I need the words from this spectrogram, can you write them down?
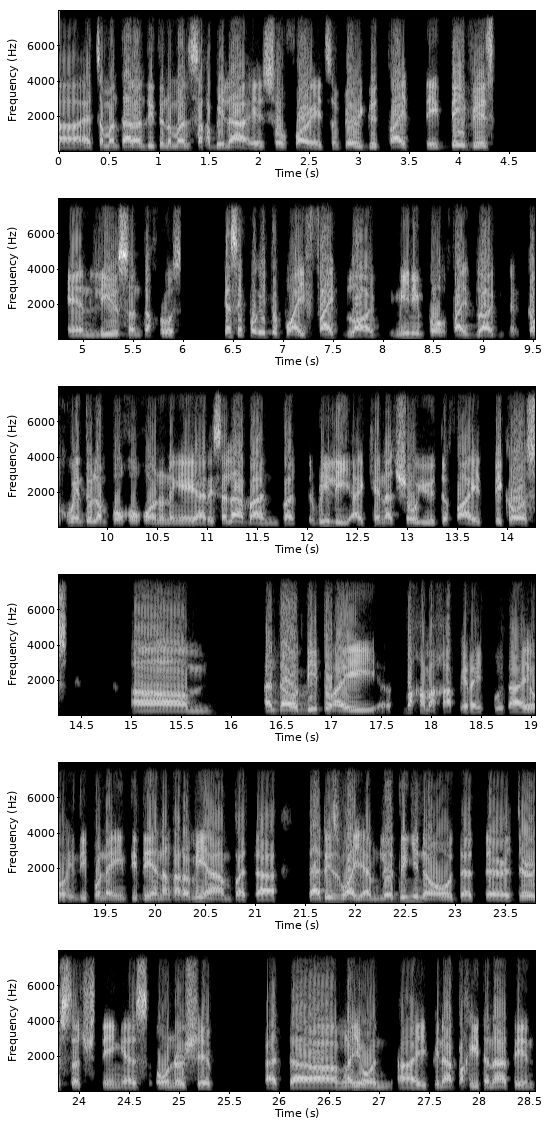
uh, at samantalang dito naman sa kabila eh, so far it's a very good fight Dave Davis and Leo Santa Cruz. Kasi po ito po ay fight vlog, meaning po fight vlog, kakwento lang po ko kung ano nangyayari sa laban, but really, I cannot show you the fight because um, ang tawag dito ay baka makopyright po tayo. Hindi po naiintindihan ng karamihan, but uh, that is why I'm letting you know that there there's such thing as ownership at uh, ngayon ay pinapakita natin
